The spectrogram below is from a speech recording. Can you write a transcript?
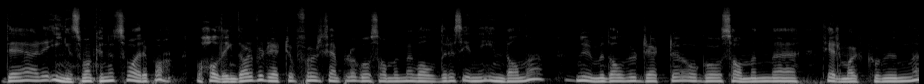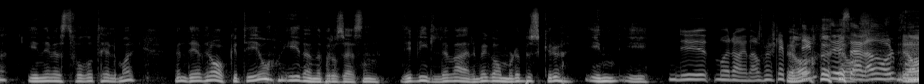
det er det ingen som har kunnet svare på. Og Hallingdal vurderte f.eks. å gå sammen med Valdres inn i Innlandet. Numedal vurderte å gå sammen med Telemarkskommunene inn i Vestfold og Telemark. Men det vraket de jo i denne prosessen. De ville være med gamle Buskerud inn i Du må Ragnar få slippe Ja. til. Du ser han holder på. Ja,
